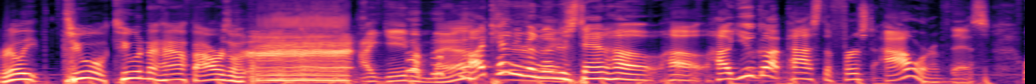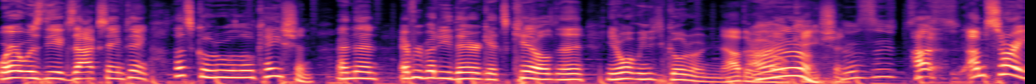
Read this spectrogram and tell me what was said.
Really? Two two and a half hours of I gave a man. I can't even understand how, how how you got past the first hour of this, where it was the exact same thing. Let's go to a location, and then everybody there gets killed, and then you know what? We need to go to another I know. location. It was- it- How- I'm sorry,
